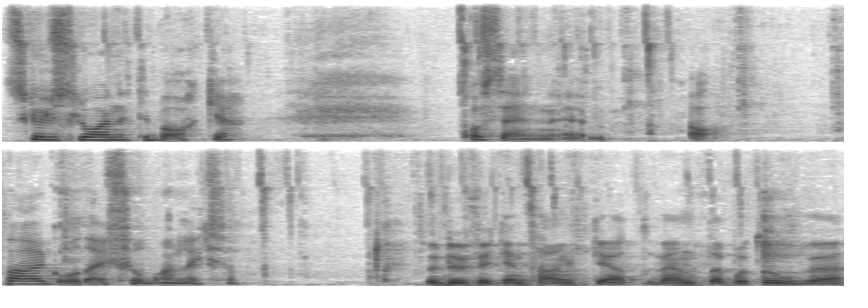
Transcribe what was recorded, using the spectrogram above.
skulle slå henne tillbaka. Och sen ja, bara gå därifrån liksom. Så du fick en tanke att vänta på Tove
